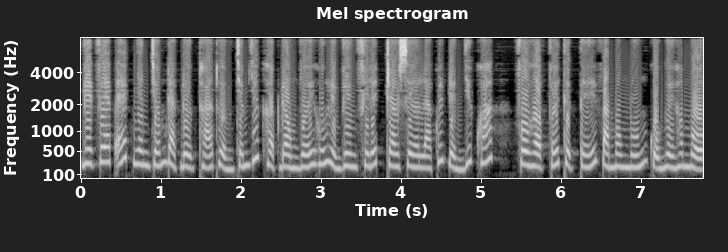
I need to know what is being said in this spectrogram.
Việc VFF nhanh chóng đạt được thỏa thuận chấm dứt hợp đồng với huấn luyện viên Philip Trausier là quyết định dứt khoát, phù hợp với thực tế và mong muốn của người hâm mộ.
